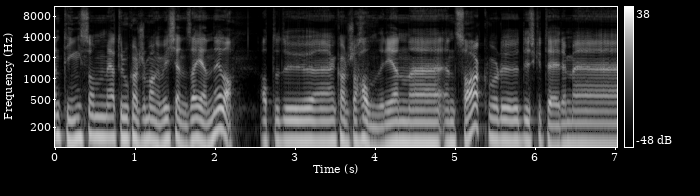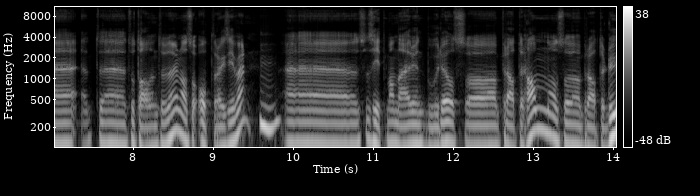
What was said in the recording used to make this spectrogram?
en ting som jeg tror kanskje mange vil kjenne seg igjen i. da. At du eh, kanskje havner i en, eh, en sak hvor du diskuterer med et, uh, totalentreprenøren, altså oppdragsgiveren. Mm. Eh, så sitter man der rundt bordet, og så prater han, og så prater du,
